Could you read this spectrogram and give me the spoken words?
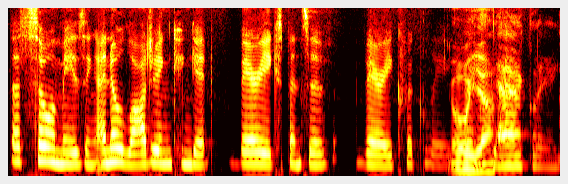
That's so amazing. I know lodging can get very expensive very quickly. Oh yeah. Exactly.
